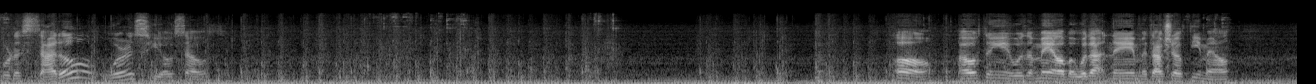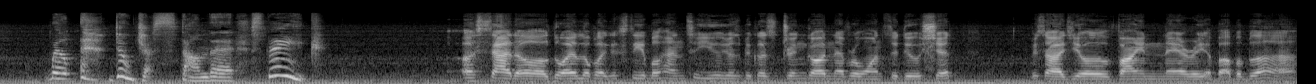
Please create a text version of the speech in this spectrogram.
For the saddle? Where is he? Oh, south. Oh, I was thinking it was a male, but with that name, it's actually a female. Well, don't just stand there. Speak! A saddle. Do I look like a stable hand to you just because Dringrod never wants to do shit? Besides, you'll find Nary blah blah blah.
